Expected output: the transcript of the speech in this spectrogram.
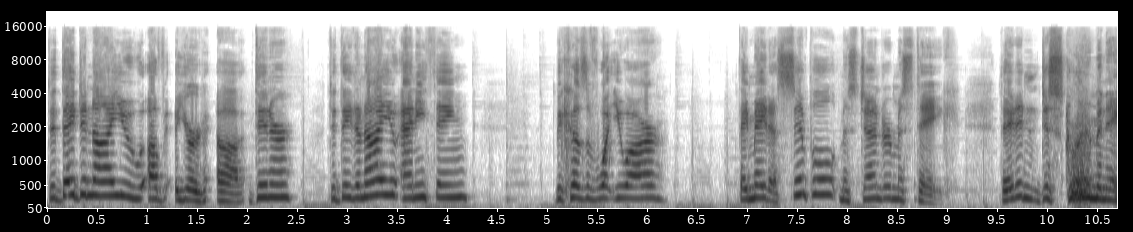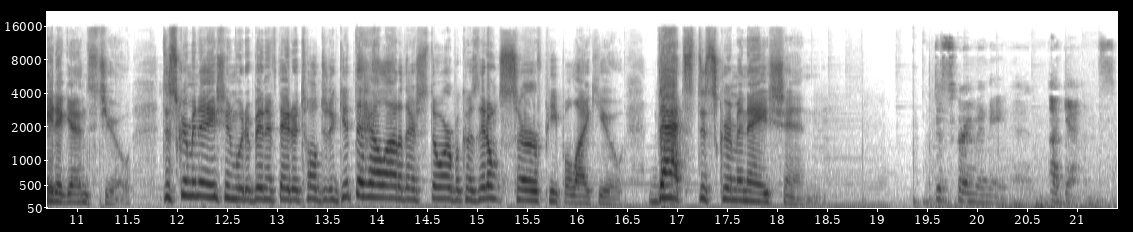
Did they deny you of your uh, dinner? Did they deny you anything because of what you are? They made a simple misgender mistake. They didn't discriminate against you. Discrimination would have been if they'd have told you to get the hell out of their store because they don't serve people like you. That's discrimination. Discriminated against.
